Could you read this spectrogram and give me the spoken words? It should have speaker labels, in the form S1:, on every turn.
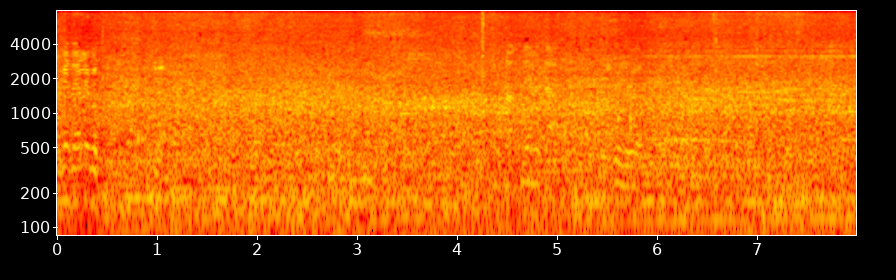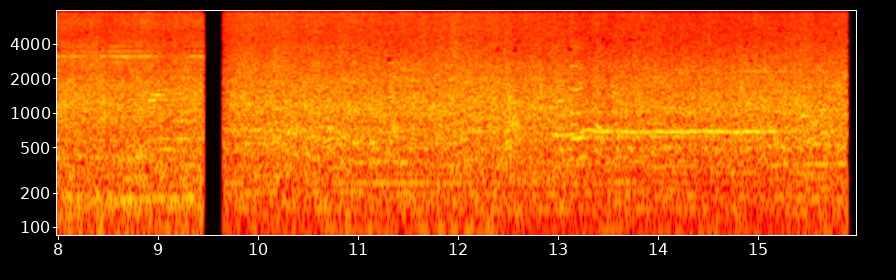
S1: Aqui, dale,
